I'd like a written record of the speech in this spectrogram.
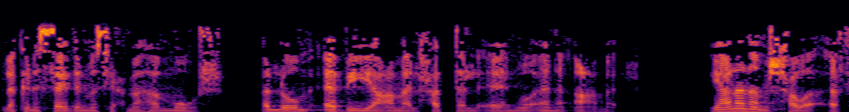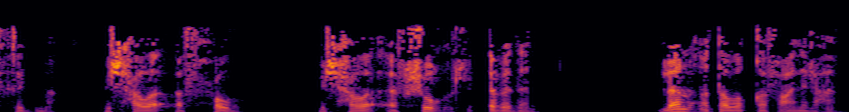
لكن السيد المسيح ما هموش. قال لهم أبي يعمل حتى الآن وأنا أعمل. يعني أنا مش هوقف خدمة مش هوقف حب مش هوقف شغل أبدا. لن أتوقف عن العمل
